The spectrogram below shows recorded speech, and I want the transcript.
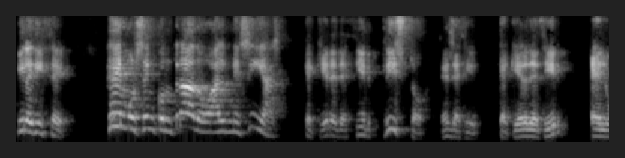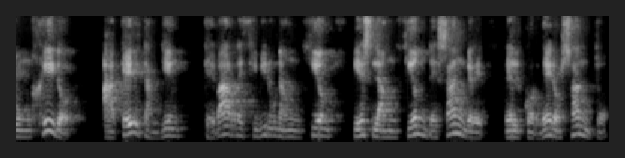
y le dice, hemos encontrado al Mesías, que quiere decir Cristo, es decir, que quiere decir el ungido, aquel también que va a recibir una unción y es la unción de sangre del Cordero Santo.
